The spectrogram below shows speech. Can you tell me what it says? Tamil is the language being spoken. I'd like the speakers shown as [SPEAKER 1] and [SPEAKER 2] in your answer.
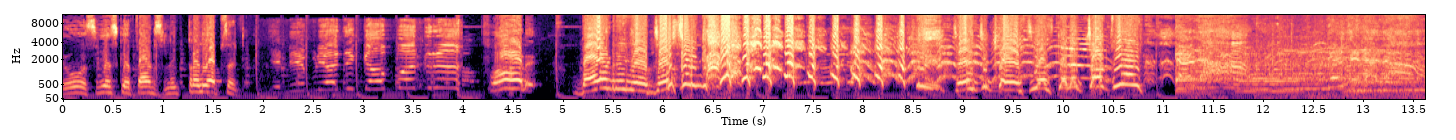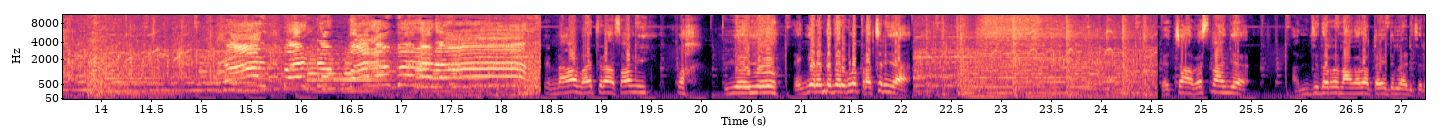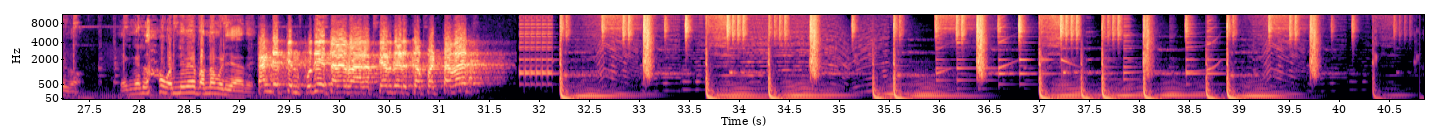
[SPEAKER 1] Yo CSK fans literally upset
[SPEAKER 2] என்ன எப்படியாச்சும் காப்பாத்துரு
[SPEAKER 1] ஃபார்டு பவுண்டரிங்க ஜெயிச்சிருங்க ஜெயிச்சுட்டோம் சிஎஸ்கே சாம்பியன் என்ன மேட்ச்ரா சாமி? ஐயோ ஐயோ. எங்க ரெண்டு பேருக்குள்ள பிரச்சனையா? வெச்சா பேசுனாங்க அஞ்சு தடவை நாங்க தான் டைட்டில் அடிச்சிருக்கோம். எங்கெல்லாம் ஒண்ணுமே பண்ண முடியாது.
[SPEAKER 3] சங்கத்தின் புதிய தலைவராக தேர்ந்தெடுக்கப்பட்டவர்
